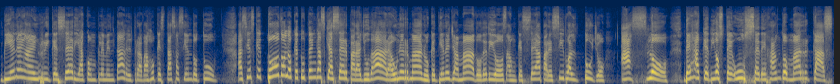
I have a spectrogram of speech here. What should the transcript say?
Vienen a enriquecer y a complementar el trabajo que estás haciendo tú. Así es que todo lo que tú tengas que hacer para ayudar a un hermano que tiene llamado de Dios, aunque sea parecido al tuyo, hazlo. Deja que Dios te use dejando marcas,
